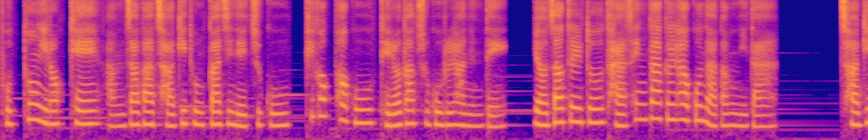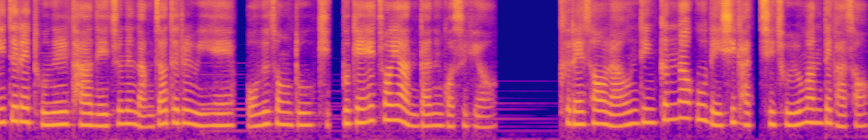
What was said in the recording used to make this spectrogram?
보통 이렇게 남자가 자기 돈까지 내주고 픽업하고 데려다 주고를 하는데 여자들도 다 생각을 하고 나갑니다. 자기들의 돈을 다 내주는 남자들을 위해 어느 정도 기쁘게 해줘야 한다는 것을요. 그래서 라운딩 끝나고 넷이 같이 조용한 데 가서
